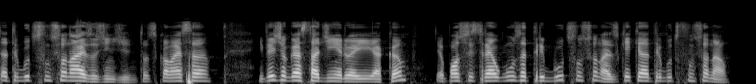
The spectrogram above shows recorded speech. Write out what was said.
atributos funcionais hoje em dia. Então você começa, em vez de gastar dinheiro aí a campo, eu posso extrair alguns atributos funcionais. O que é atributo funcional?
